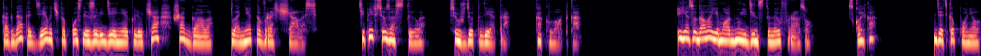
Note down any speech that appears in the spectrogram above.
Когда-то девочка после заведения ключа шагала, планета вращалась. Теперь все застыло, все ждет ветра, как лодка. И я задала ему одну единственную фразу. «Сколько?» Дядька понял.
